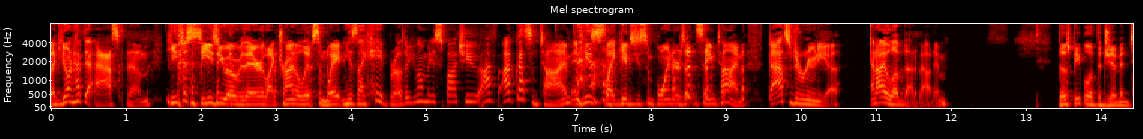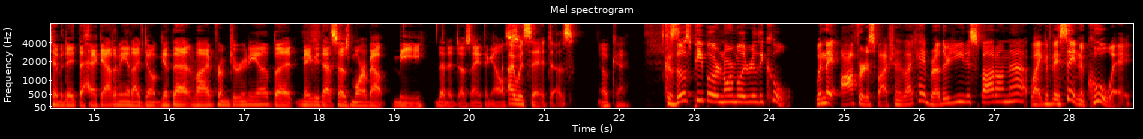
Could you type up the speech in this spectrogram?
Like you don't have to ask them. He just sees you over there like trying to lift some weight and he's like, "Hey brother, you want me to spot you? I've I've got some time." And he's like gives you some pointers at the same time. That's Darunia. And I love that about him. Those people at the gym intimidate the heck out of me, and I don't get that vibe from Darunia. But maybe that says more about me than it does anything else. I would say it does. okay. Because those people are normally really cool. When they offer to spot you, they're like, "Hey, brother, you need a spot on that." Like if they say it in a cool way,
